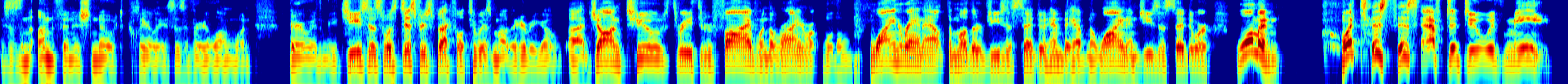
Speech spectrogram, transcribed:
this is an unfinished note. Clearly, this is a very long one. Bear with me. Jesus was disrespectful to his mother. Here we go. Uh, John 2, 3 through 5. When the wine, well, the wine ran out, the mother of Jesus said to him, They have no wine. And Jesus said to her, Woman, what does this have to do with me?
